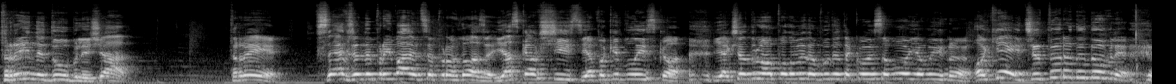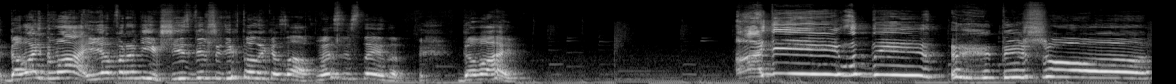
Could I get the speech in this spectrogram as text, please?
Три не дублі, чат. Три. Все вже не приймаються прогнози. Я сказав 6, я поки близько. Якщо друга половина буде такою самою, я виграю. Окей, 4 не дублі. Давай 2, і я переміг. 6 більше ніхто не казав. Веслі Стейнер. Давай. А ні! Один! Ти що?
